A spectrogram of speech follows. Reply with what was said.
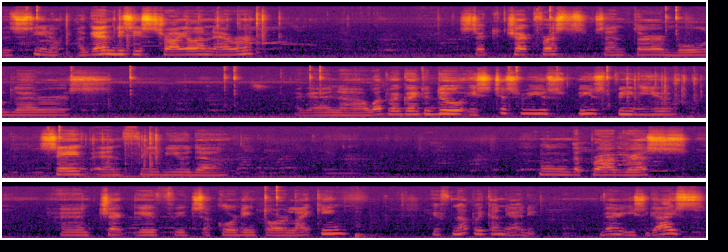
Let's see no? Again this is trial and error. Start to check first. Center bold letters. Again uh, what we're going to do is just reuse reuse preview save and preview the the progress and check if it's according to our liking. If not we can edit very easy guys.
